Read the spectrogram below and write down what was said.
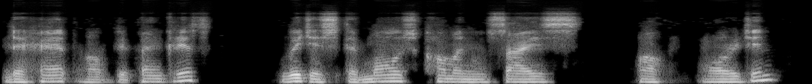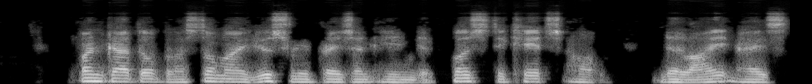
the head of the pancreas, which is the most common size of origin. Pancreatoblastoma usually present in the first decades of the life as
